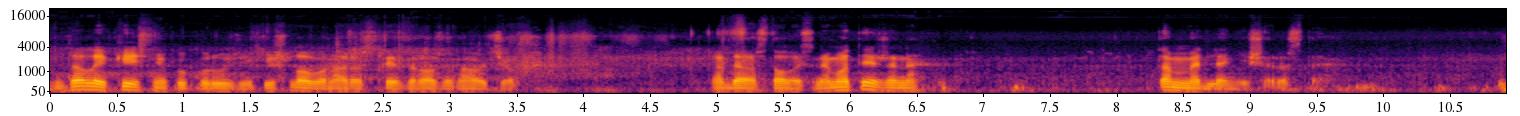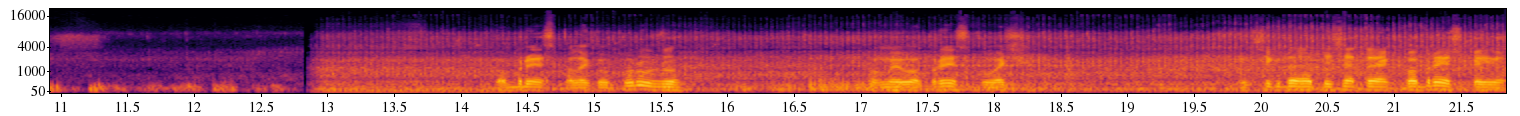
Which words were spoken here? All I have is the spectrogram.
Дали кисню кукурузі, пішло вона рости зразу на очах. А де осталось немотижене, там медляніше росте. Обрискали кукурудзу, помив оприскувач. Завжди після як побризкаю,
